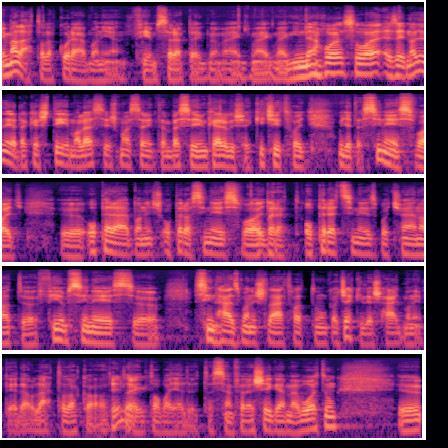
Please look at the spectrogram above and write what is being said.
én már láttalak korábban ilyen filmszerepekben, meg, meg, meg mindenhol, szóval ez egy nagyon érdekes téma lesz, és majd szerintem beszéljünk erről is egy kicsit, hogy ugye te színész vagy, ö, operában is, opera színész vagy, operett, operett színész, bocsánat, ö, filmszínész, ö, színházban is láthattunk, a Jekyll és Hyde-ban én például láttalak a, a tavaly előtt, a szemfeleségemmel voltunk. Ö,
